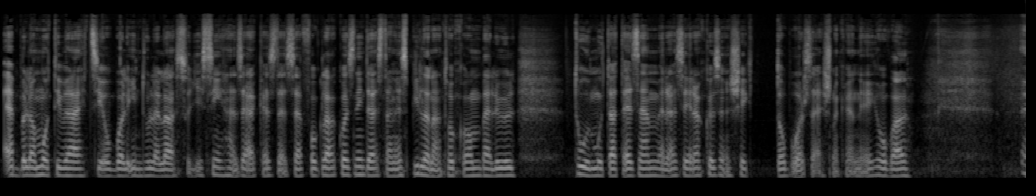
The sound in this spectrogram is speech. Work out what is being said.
ebből a motivációból indul el az, hogy a színház elkezd ezzel foglalkozni, de aztán ez pillanatokon belül túlmutat ezen, mert azért a közönség toborzásnak ennél jóval ö,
